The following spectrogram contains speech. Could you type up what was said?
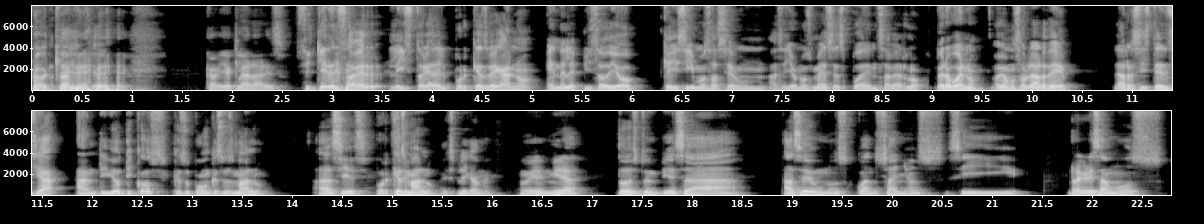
ok, ok. Cabía aclarar eso. Si quieren saber la historia del por qué es vegano, en el episodio que hicimos hace, un, hace ya unos meses pueden saberlo. Pero bueno, hoy vamos a hablar de la resistencia a antibióticos, que supongo que eso es malo. Así es. ¿Por qué es malo? Explícame. Muy bien, mira, todo esto empieza hace unos cuantos años. Si regresamos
